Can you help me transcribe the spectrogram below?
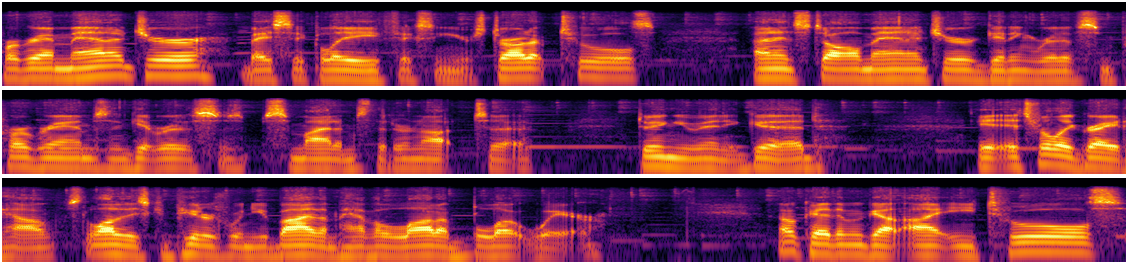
Program Manager, basically fixing your startup tools. Uninstall Manager, getting rid of some programs and get rid of some, some items that are not uh, doing you any good. It, it's really great how a lot of these computers, when you buy them, have a lot of bloatware. Okay, then we've got IE Tools,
